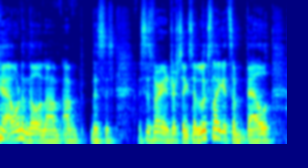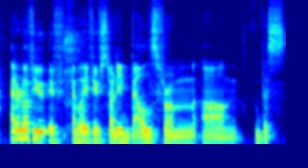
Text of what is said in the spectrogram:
Yeah, I want to know. Now, I'm, I'm. This is this is very interesting. So it looks like it's a bell. I don't know if you, if Emily, if you've studied bells from um this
